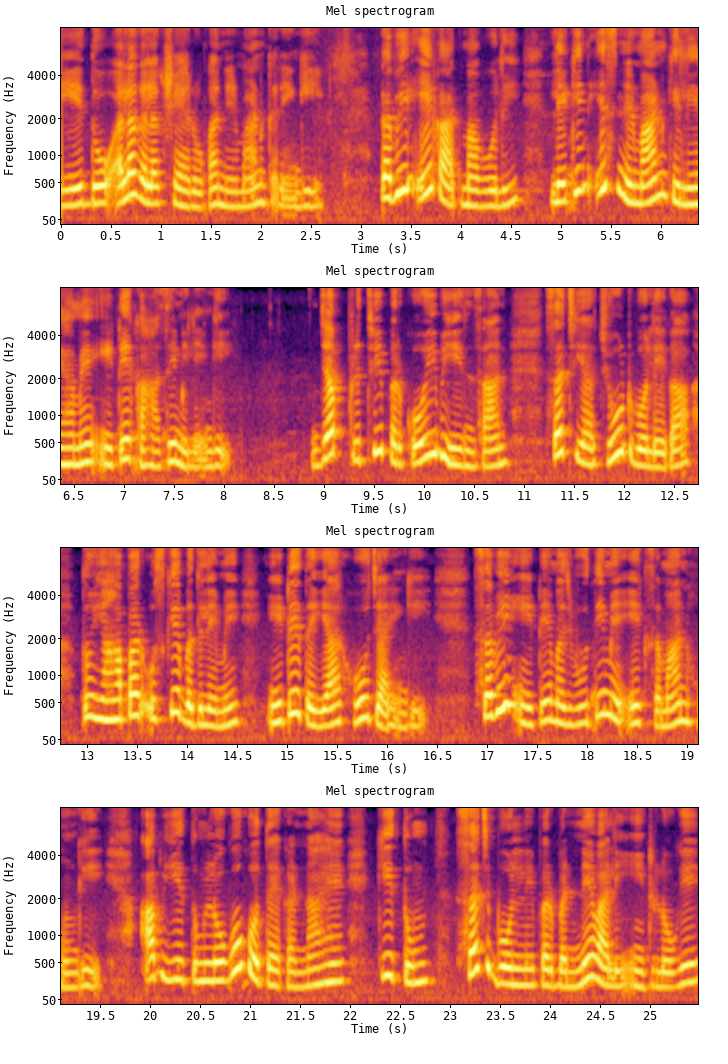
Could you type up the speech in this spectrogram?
लिए दो अलग अलग शहरों का निर्माण करेंगी। तभी एक आत्मा बोली, लेकिन इस निर्माण के लिए हमें ईंटें कहाँ से मिलेंगी? जब पृथ्वी पर कोई भी इंसान सच या झूठ बोलेगा तो यहाँ पर उसके बदले में ईंटें तैयार हो जाएँगी। सभी ईंटें मजबूती में एक समान होंगी। अब ये तुम लोगों को तय करना है कि तुम सच बोलने पर बनने वाली ईंट लोगे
